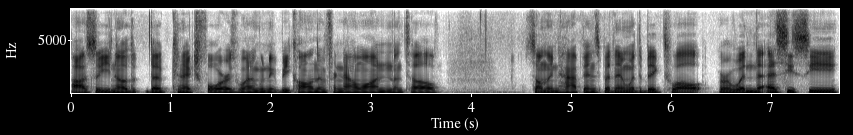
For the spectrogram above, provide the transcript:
obviously, you know, the, the Connect Four is what I'm going to be calling them from now on until something happens. But then with the Big 12 or when the SEC,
